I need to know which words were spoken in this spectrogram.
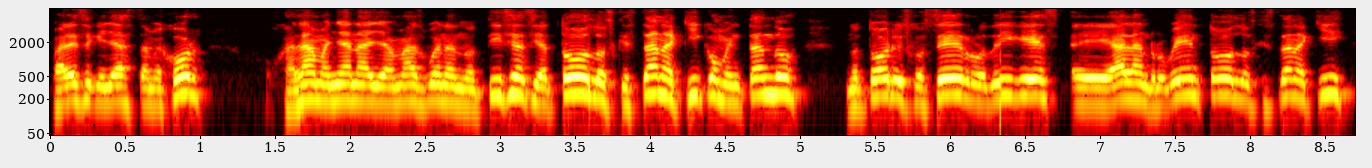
parece que ya está mejor. Ojalá mañana haya más buenas noticias y a todos los que están aquí comentando, Notorios José Rodríguez, eh, Alan Rubén, todos los que están aquí,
